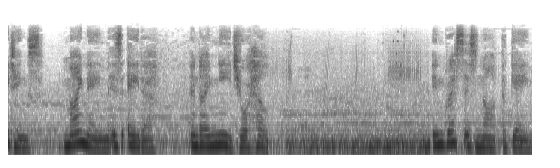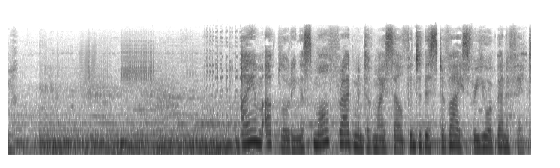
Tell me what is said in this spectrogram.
Greetings. My name is Ada, and I need your help. Ingress is not a game. I am uploading a small fragment of myself into this device for your benefit.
